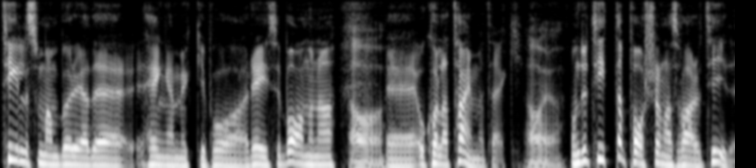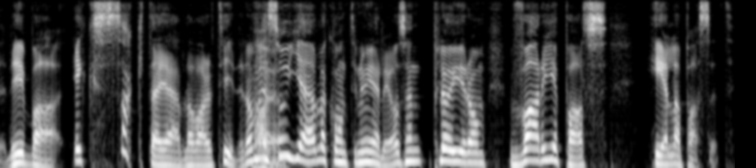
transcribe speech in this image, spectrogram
Tills man började hänga mycket på racerbanorna ja, eh, och kolla time attack. Om du tittar Porscharnas varvtider, det är bara exakta jävla varvtider. De är så jävla kontinuerliga och sen plöjer de varje pass hela passet.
